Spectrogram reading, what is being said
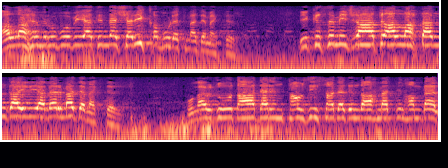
Allah'ın rububiyetinde şerik kabul etme demektir. Bir kısım icraatı Allah'tan gayriye verme demektir. Bu mevzuu daha derin tavzih sadedinde Ahmet bin Hanbel,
